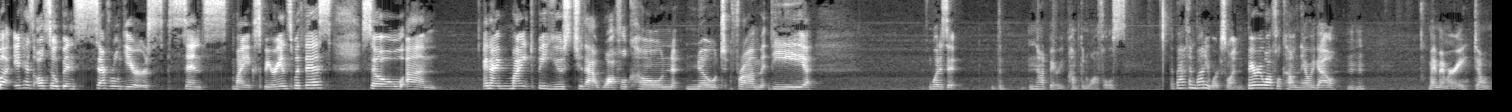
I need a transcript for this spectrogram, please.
but it has also been several years since my experience with this. So, um, and I might be used to that waffle cone note from the, what is it? The, not berry pumpkin waffles. The Bath and Body Works one. Berry waffle cone. There we go. Mm -hmm. My memory. Don't,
